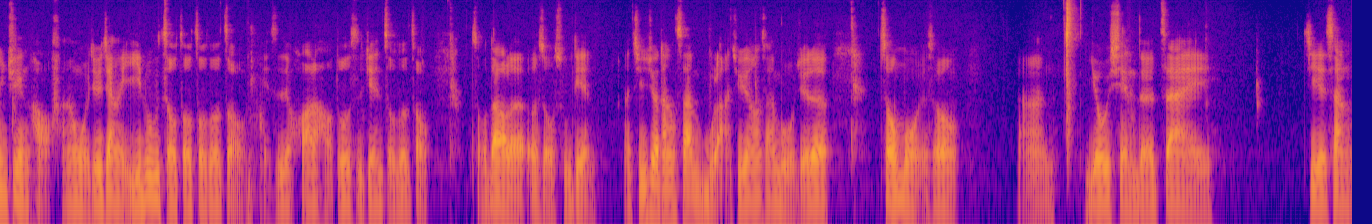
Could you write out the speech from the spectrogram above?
运气很好。反正我就这样一路走走走走走，也是花了好多时间走走走，走到了二手书店。啊，其实就当散步啦，就当散步。我觉得周末有时候，嗯，悠闲的在街上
